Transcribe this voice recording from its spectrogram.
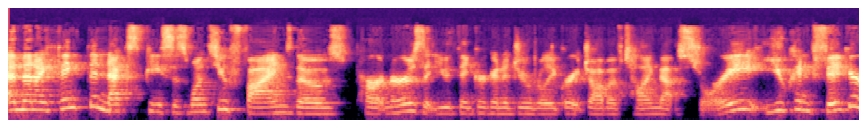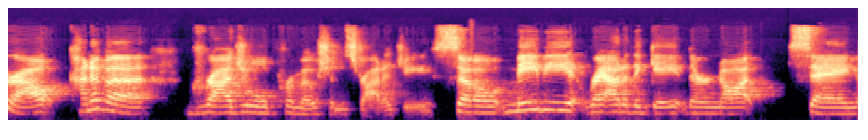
And then I think the next piece is once you find those partners that you think are going to do a really great job of telling that story, you can figure out kind of a gradual promotion strategy. So maybe right out of the gate, they're not saying,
